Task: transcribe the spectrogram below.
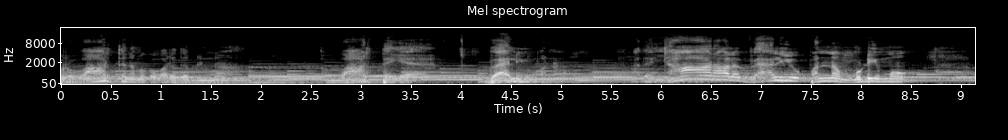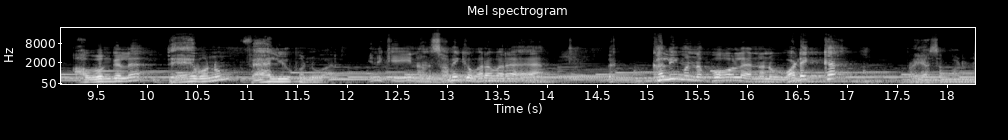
ஒரு வார்த்தை நமக்கு வருது அப்படின்னா வார்த்தையை வேல்யூ பண்ணணும். அதை யாரால வேல்யூ பண்ண முடியுமோ அவங்கள தேவனும் வேல்யூ பண்ணுவார். இன்னைக்கு நான் சபைக்கு வர வர இந்த களிமண்ணை போல நான் உடைக்க பிரயாசப்படணும்.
